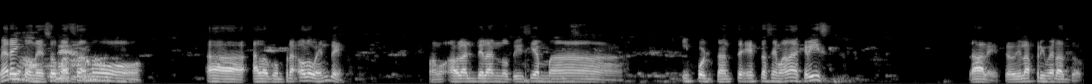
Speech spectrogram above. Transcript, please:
Mira, y con eso pasamos a, a lo comprar o lo vende. Vamos a hablar de las noticias más importantes esta semana, Chris. Dale, te doy las primeras dos.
